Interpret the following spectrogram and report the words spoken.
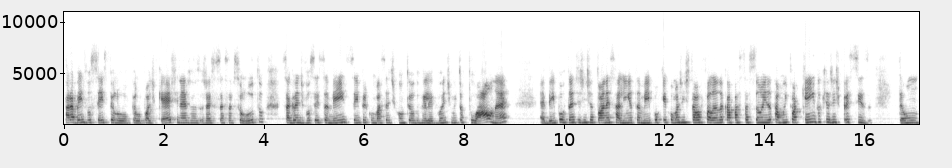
Parabéns vocês pelo, pelo podcast, né? Já, já, é sucesso absoluto. Instagram de vocês também, sempre com bastante conteúdo relevante, muito atual, né? É bem importante a gente atuar nessa linha também, porque, como a gente estava falando, a capacitação ainda está muito aquém do que a gente precisa. Então,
